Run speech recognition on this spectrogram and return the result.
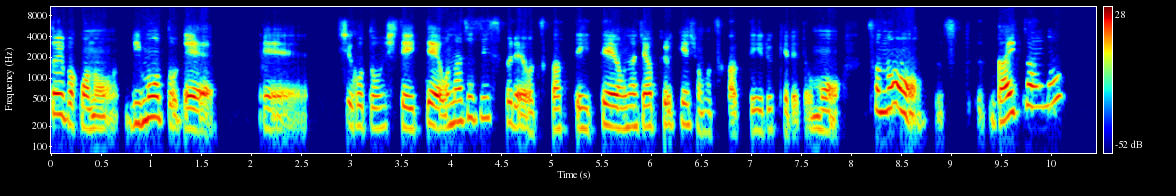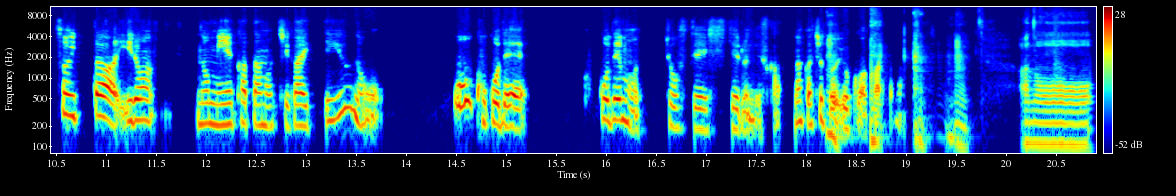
例えばこのリモートで、えー仕事をしていて、同じディスプレイを使っていて、同じアプリケーションを使っているけれども、その外界のそういった色の見え方の違いっていうのを、ここで、ここでも調整してるんですか？なんかちょっとよくわかったな。うん、あの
